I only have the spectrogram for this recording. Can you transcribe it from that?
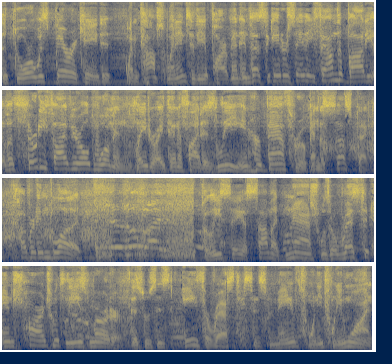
the door was barricaded. When cops went into the apartment, investigators say they found the body of a 35-year-old woman, later identified as Lee, in her bathroom and the suspect covered in blood. Police say Assamad Nash was arrested and charged with Lee's murder. This was his eighth arrest since May of 2021.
